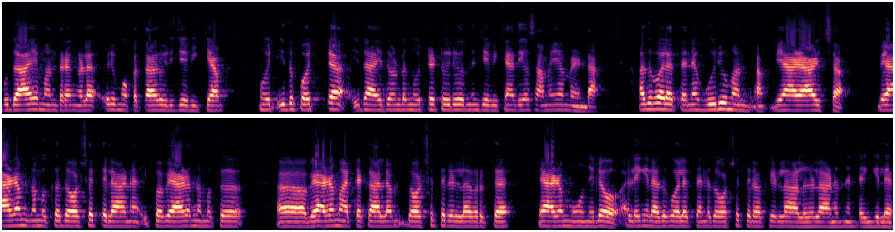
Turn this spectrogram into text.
ബുധായ മന്ത്രങ്ങൾ ഒരു മുപ്പത്താറ് ഉരു ജപിക്കാം. ഇത് പൊറ്റ ഇതായതുകൊണ്ട് നൂറ്റെട്ടൂരി ഒന്നും ജപിക്കാൻ അധികം സമയം വേണ്ട. അതുപോലെ തന്നെ ഗുരുമന്ത്രം വ്യാഴാഴ്ച. വ്യാഴം നമുക്ക് ദോഷത്തിലാണ്. ഇപ്പോൾ വ്യാഴം നമുക്ക് വ്യാഴമാറ്റക്കാലം ദോഷത്തിലുള്ളവർക്ക് വ്യാഴം മൂന്നിലോ അല്ലെങ്കിൽ അതുപോലെ തന്നെ ദോഷത്തിലൊക്കെയുള്ള ആളുകളാണെന്നുണ്ടെങ്കിൽ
